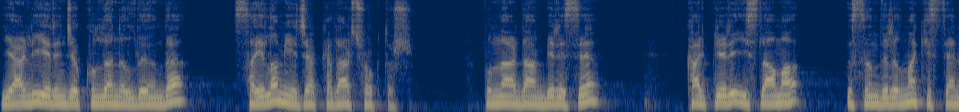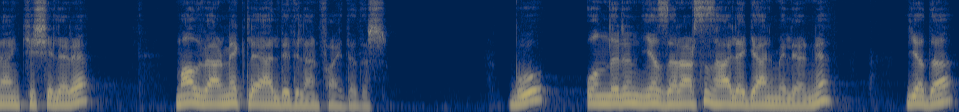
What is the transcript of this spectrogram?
yerli yerince kullanıldığında sayılamayacak kadar çoktur. Bunlardan birisi kalpleri İslam'a ısındırılmak istenen kişilere mal vermekle elde edilen faydadır. Bu onların ya zararsız hale gelmelerini ya da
